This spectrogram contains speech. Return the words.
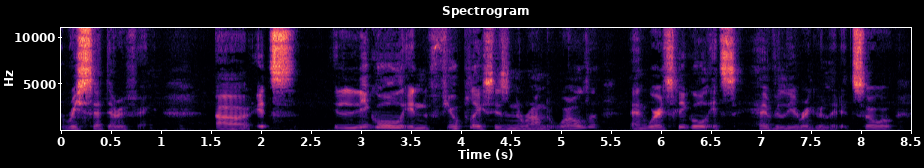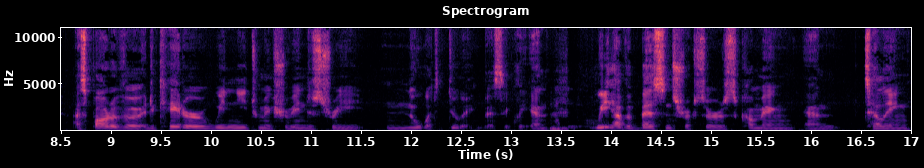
reset everything. Uh, mm-hmm. it's illegal in few places in around the world, and where it's legal, it's heavily regulated. So, as part of an educator, we need to make sure the industry know what it's doing, basically. And mm-hmm. we have the best instructors coming and telling,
